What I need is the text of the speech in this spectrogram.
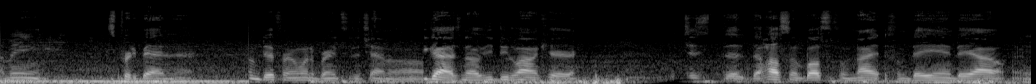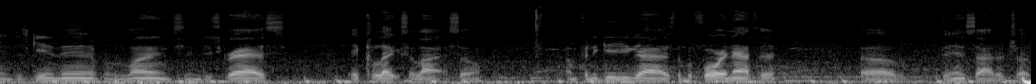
I mean, it's pretty bad in there. I'm different I want to bring to the channel. Um, you guys know if you do lawn care, just the, the hustle and bustle from night, from day in, day out, and just getting in from lunch and just grass, it collects a lot. So I'm finna give you guys the before and after of the inside of truck.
